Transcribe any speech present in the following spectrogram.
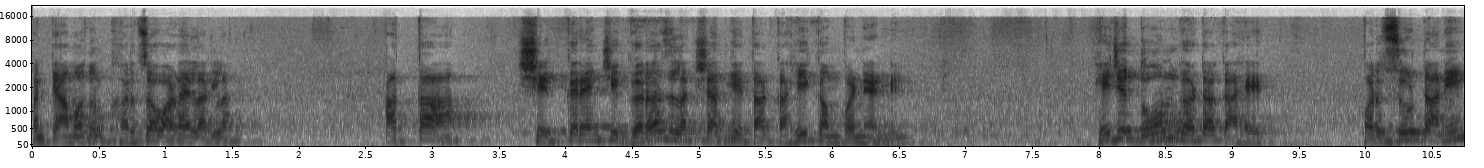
पण त्यामधून खर्च वाढायला लागला. आत्ता शेतकऱ्यांची गरज लक्षात घेता काही कंपन्यांनी. हे जे दोन घटक आहेत परसूट आणि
